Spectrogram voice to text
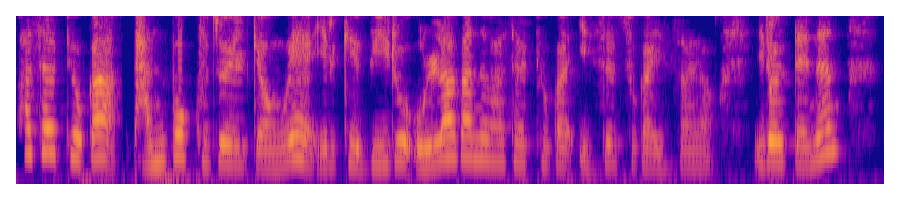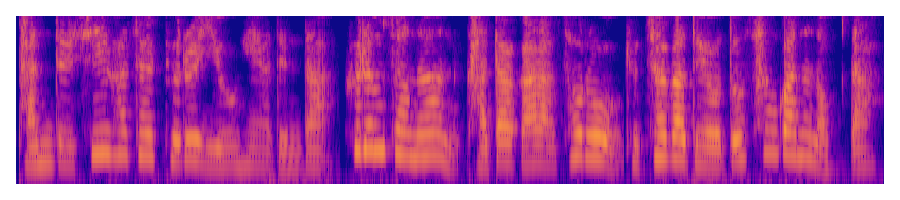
화살표가 반복 구조일 경우에 이렇게 위로 올라가는 화살표가 있을 수가 있어요. 이럴 때는 반드시 화살표를 이용해야 된다. 흐름선은 가다가 서로 교차가 되어도 상관은 없다.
